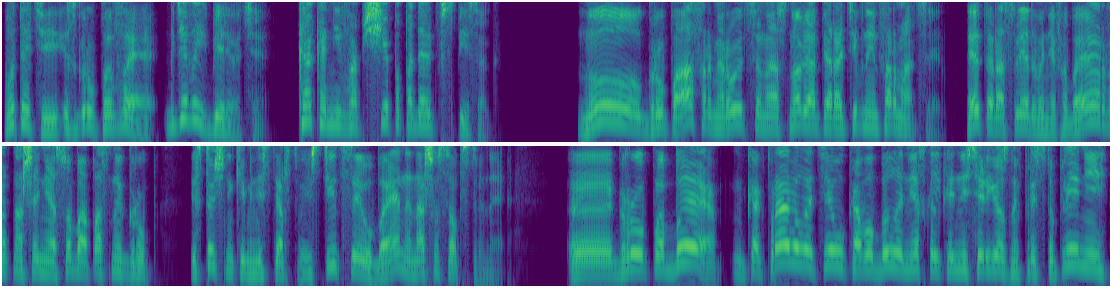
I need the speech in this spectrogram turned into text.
Вот эти из группы В, где вы их берете? Как они вообще попадают в список? Ну, группа А формируется на основе оперативной информации. Это расследование ФБР в отношении особо опасных групп, источники Министерства юстиции, УБН и наши собственные. Э, группа Б, как правило, те, у кого было несколько несерьезных преступлений,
